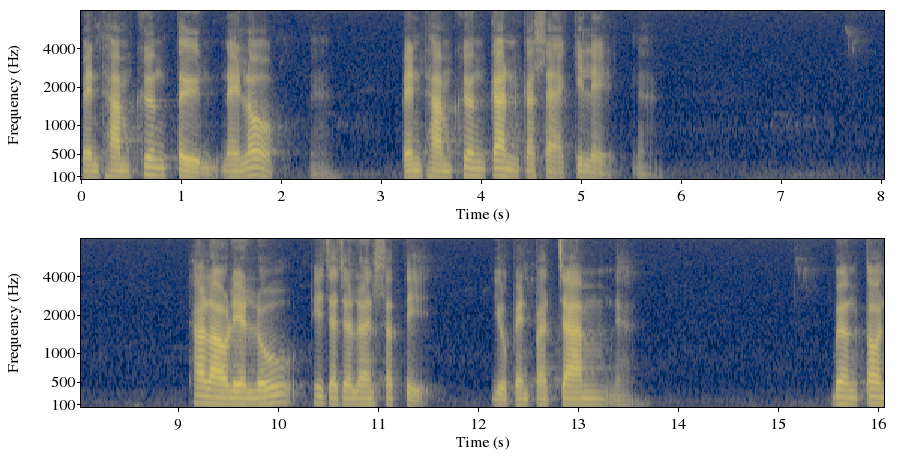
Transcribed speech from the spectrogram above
เป็นธรรมเครื่องตื่นในโลกนะเป็นธรรมเครื่องกั้นกระแสกิเลสนะถ้าเราเรียนรู้ที่จะเจริญสติอยู่เป็นประจำนะเบื้องต้น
